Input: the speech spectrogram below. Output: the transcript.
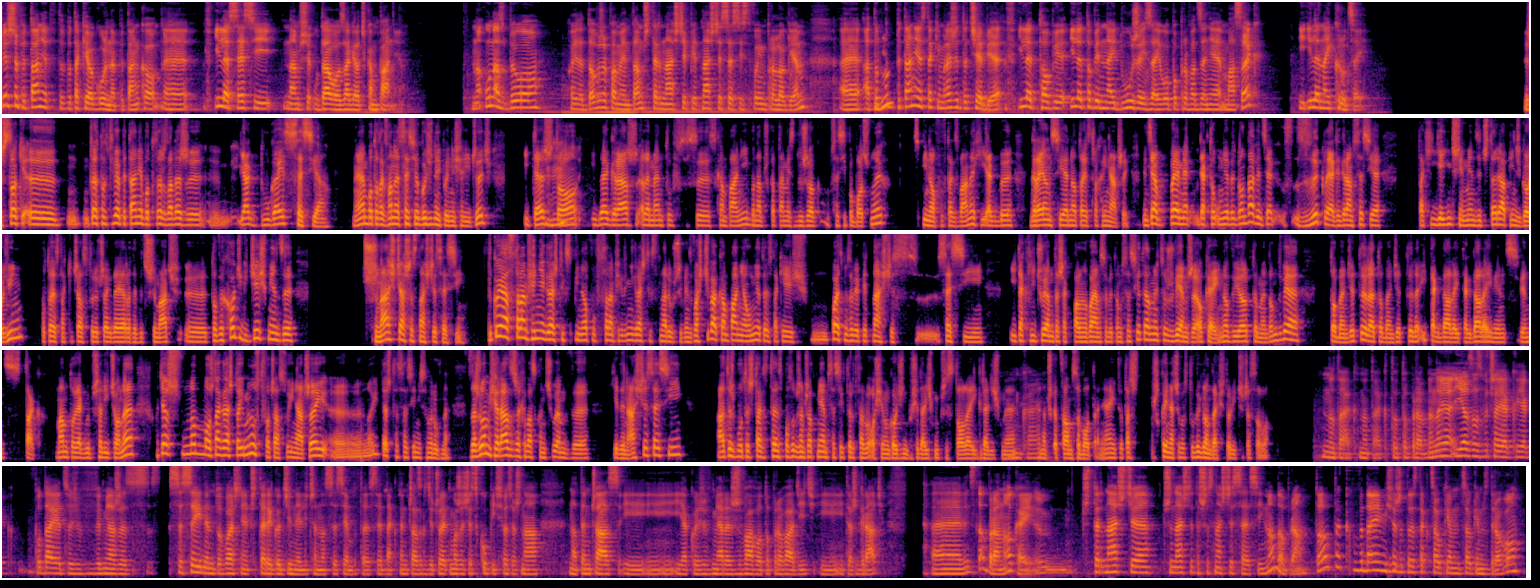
Pierwsze pytanie to, to takie ogólne pytanko. W ile sesji nam się udało zagrać kampanię? No u nas było, o ile dobrze pamiętam, 14-15 sesji z twoim prologiem. E, a to mhm. pytanie jest w takim razie do ciebie. W ile tobie, ile tobie najdłużej zajęło poprowadzenie masek i ile najkrócej? Wiesz co, y, to jest właściwe pytanie, bo to też zależy, y, jak długa jest sesja. Nie? Bo to tak zwane sesje godzinnej powinny się liczyć. I też mhm. to, ile grasz elementów z, z kampanii, bo na przykład tam jest dużo sesji pobocznych, spin-offów tak zwanych i jakby grając je, no to jest trochę inaczej. Więc ja powiem, jak, jak to u mnie wygląda, więc jak, zwykle jak gram sesję tak higienicznie między 4 a 5 godzin, bo to jest taki czas, który człowiek daje radę wytrzymać, yy, to wychodzi gdzieś między 13 a 16 sesji. Tylko ja staram się nie grać tych spin-offów, staram się nie grać tych scenariuszy, więc właściwa kampania u mnie to jest jakieś, powiedzmy sobie 15 sesji i tak liczyłem też, jak planowałem sobie tę sesję, to ja już wiem, że ok, Nowy Jork to będą dwie, to będzie tyle, to będzie tyle i tak dalej, i tak dalej, więc, więc tak, mam to jakby przeliczone, chociaż no, można grać to i mnóstwo czasu inaczej, e, no i też te sesje nie są równe. Zdarzyło mi się raz, że chyba skończyłem w 11 sesji, ale też było też tak, w ten sposób, że na przykład miałem sesje, które trwały 8 godzin, bo siadaliśmy przy stole i graliśmy okay. na przykład całą sobotę, nie? I to też troszkę inaczej po prostu wygląda, jak się to liczy czasowo. No tak, no tak, to, to prawda. No ja, ja zazwyczaj jak, jak podaję coś w wymiarze sesyjnym, to właśnie 4 godziny liczę na sesję, bo to jest jednak ten czas, gdzie człowiek może się skupić chociaż na, na ten czas i, i, i jakoś w miarę żwawo to prowadzić i, i też grać. E, więc dobra, no okej. Okay. 14, 13 do 16 sesji. No dobra. To tak wydaje mi się, że to jest tak całkiem, całkiem zdrowo.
